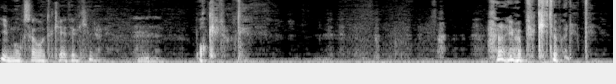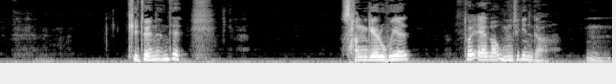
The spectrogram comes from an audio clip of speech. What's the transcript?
이 목사가 어떻게 애들 키우려네. 어깨를 어떻게. 하나님 앞에 기도만 했대. 기도했는데 3개월 후에 또 애가 움직인다. 음.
